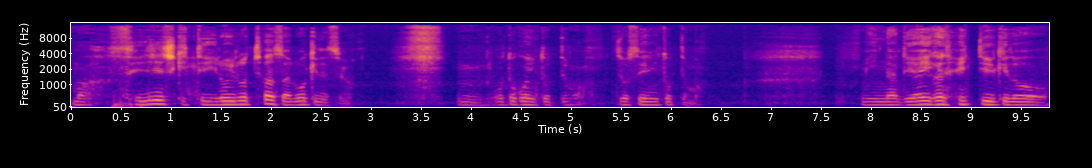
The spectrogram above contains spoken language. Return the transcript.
まあ成人式っていろいろチャンスあるわけですよ、うん、男にとっても女性にとっても。みんな出会いがないっていうけど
